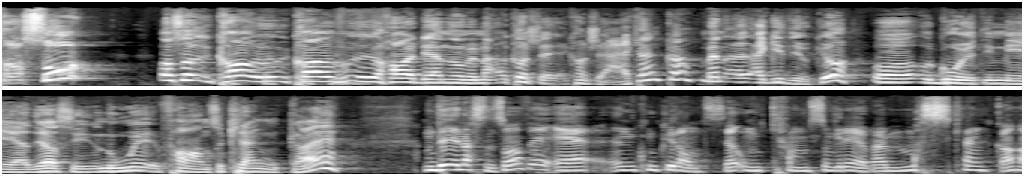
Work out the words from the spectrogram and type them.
Hva så? Altså, hva, hva har det noe med meg Kanskje, kanskje jeg er krenka, men jeg, jeg gidder jo ikke å, å, å gå ut i media og si Nå faen så krenka jeg det er nesten sånn at det er en konkurranse om hvem som greier å være mest krenka.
